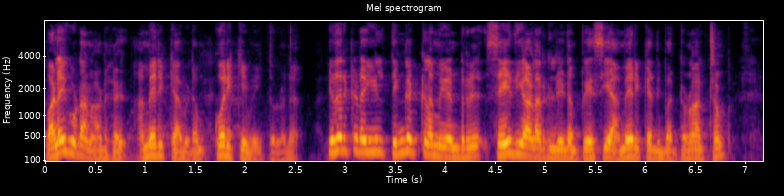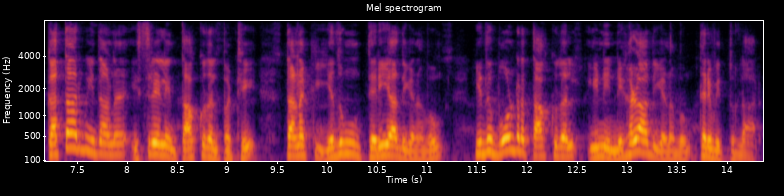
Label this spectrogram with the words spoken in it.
வளைகுடா நாடுகள் அமெரிக்காவிடம் கோரிக்கை வைத்துள்ளன. இதற்கிடையில் திங்கட்கிழமையன்று செய்தியாளர்களிடம் பேசிய அமெரிக்க அதிபர் டொனால்ட் ட்ரம்ப் கத்தார் மீதான இஸ்ரேலின் தாக்குதல் பற்றி தனக்கு எதுவும் தெரியாது எனவும் இது போன்ற தாக்குதல் இனி நிகழாது எனவும் தெரிவித்துள்ளார்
